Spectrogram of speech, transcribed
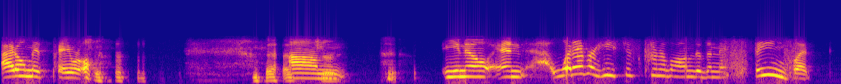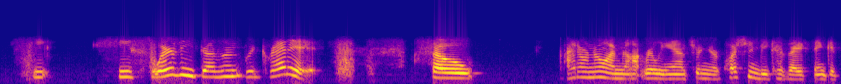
I don't miss payroll. That's um, true. You know, and whatever, he's just kind of on to the next thing, but he he swears he doesn't regret it. So I don't know. I'm not really answering your question because I think it's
